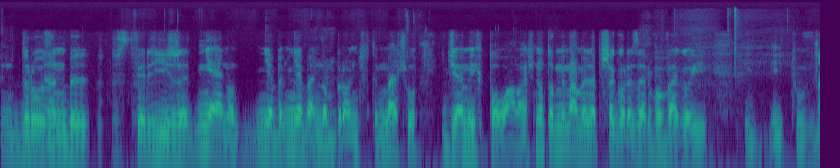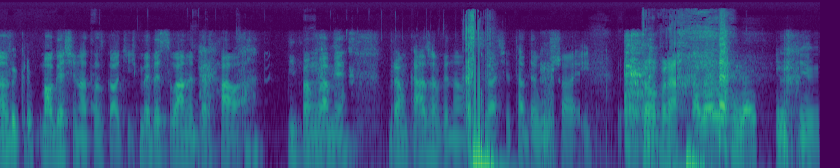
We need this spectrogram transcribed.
drużyn by stwierdzili, że nie, no nie, nie będą bronić w tym meczu, idziemy ich połamać, no to my mamy lepszego rezerwowego i, i, i tu No, wygrywamy. mogę się na to zgodzić. My wysyłamy Perchała i pan łamie bramkarza, wy nam wysyłacie Tadeusza i Dobra. Tadeusz Milański,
